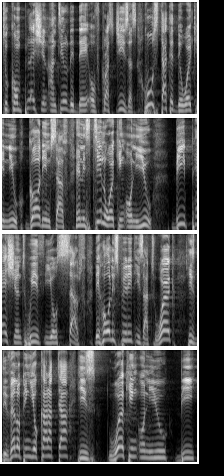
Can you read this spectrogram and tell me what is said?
to completion until the day of Christ Jesus. Who started the work in you? God himself and is still working on you. Be patient with yourself. The Holy Spirit is at work. He's developing your character. He's working on you. Be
